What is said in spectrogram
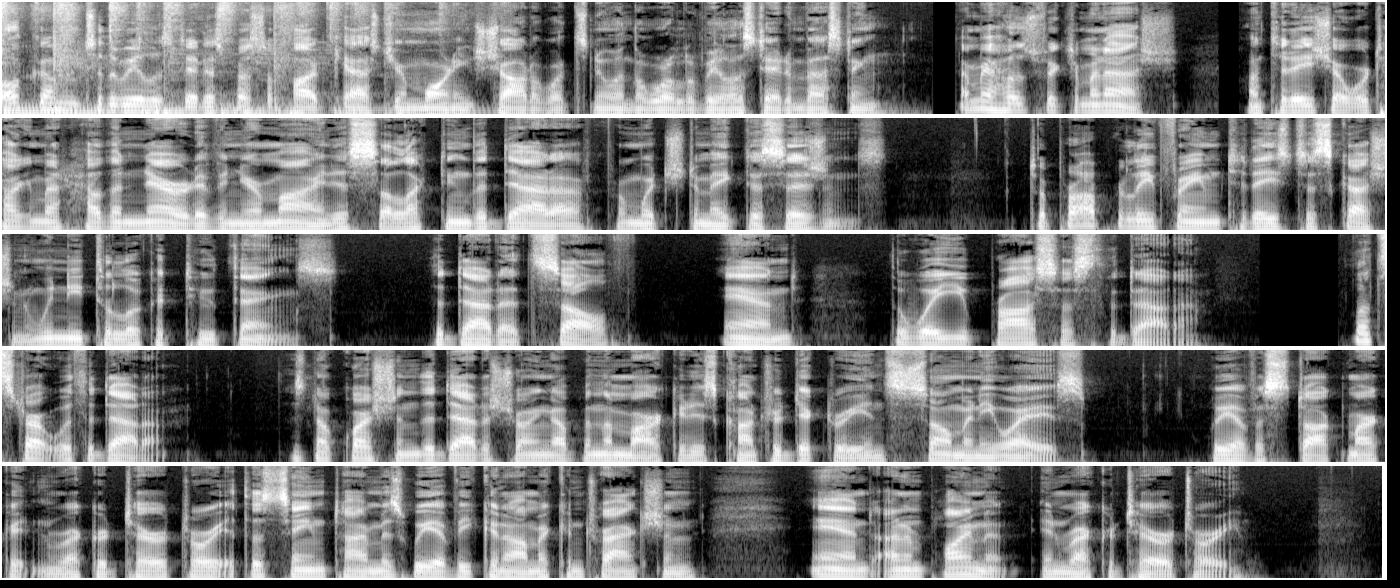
Welcome to the Real Estate Espresso Podcast, your morning shot of what's new in the world of real estate investing. I'm your host, Victor Menasce. On today's show, we're talking about how the narrative in your mind is selecting the data from which to make decisions. To properly frame today's discussion, we need to look at two things the data itself and the way you process the data. Let's start with the data. There's no question the data showing up in the market is contradictory in so many ways. We have a stock market in record territory at the same time as we have economic contraction and unemployment in record territory.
